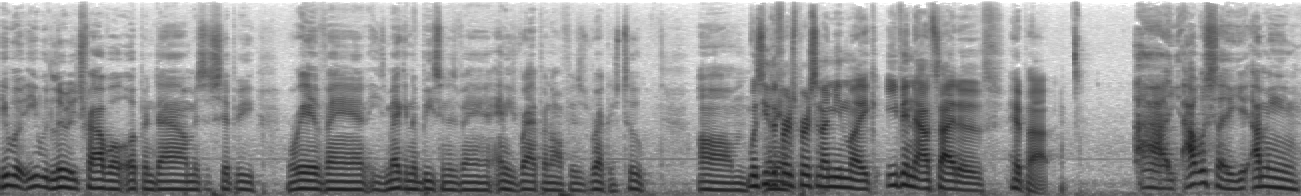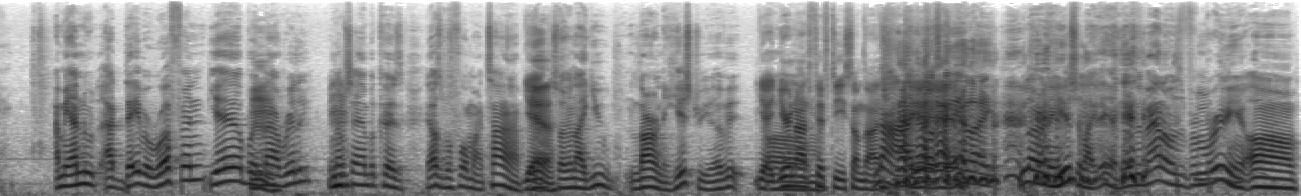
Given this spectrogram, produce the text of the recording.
he would he would literally travel up and down Mississippi, red van. He's making the beats in his van and he's rapping off his records too. Um, Was he the then- first person? I mean, like even outside of hip hop. Uh, I would say, I mean, I mean, I knew uh, David Ruffin, yeah, but Mm. not really. You know what I'm saying? Because that was before my time. Yeah. So like, you learn the history of it. Yeah, you're not Um, 50 sometimes. Nah, you know what I'm saying? Like, you learn the history. Like, damn, David Banner was from Meridian. Um,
